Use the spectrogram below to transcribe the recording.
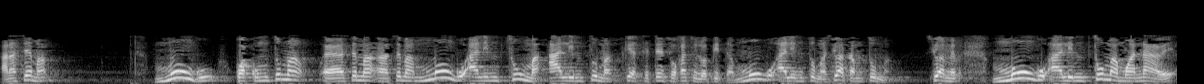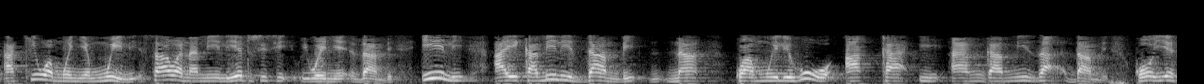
Anasema mungu kwa kumtuma anasema uh, sema mungu alimtuma alimtuma. Sikia sentensi wakati uliopita. Mungu alimtuma sio atamtuma. Sio mungu alimtuma mwanawe akiwa mwenye mwili sawa na miili yetu sisi wenye dhambi ili aikabili dhambi na kwa mwili huo akaiangamiza dhambi. Kwao yes,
